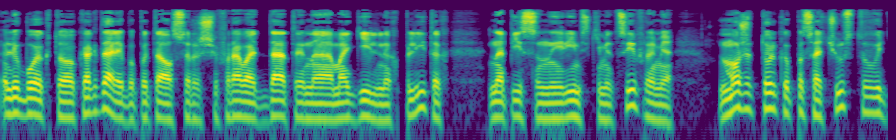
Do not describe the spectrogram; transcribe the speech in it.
Любой, кто когда-либо пытался расшифровать даты на могильных плитах, написанные римскими цифрами, может только посочувствовать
